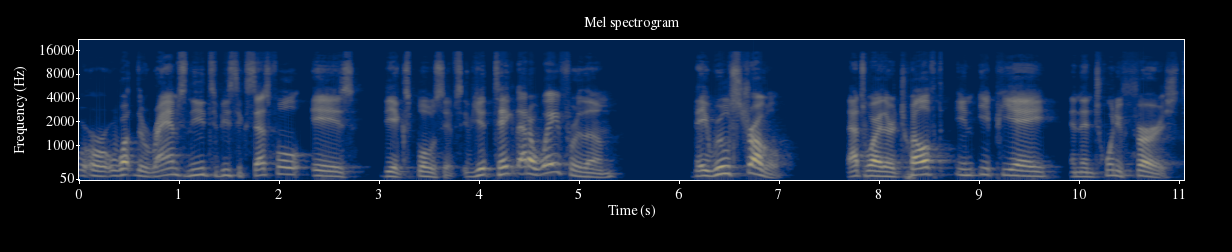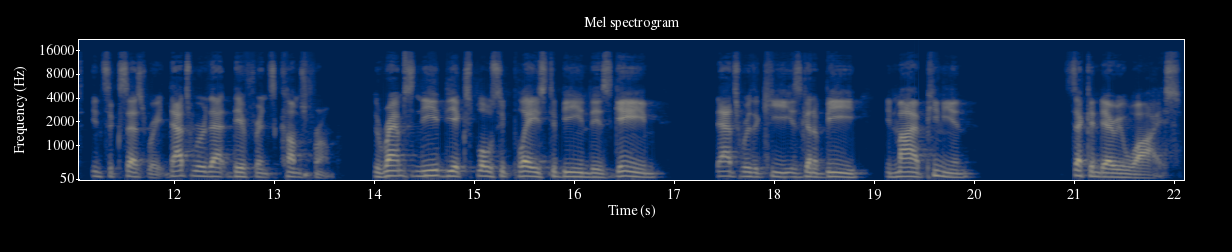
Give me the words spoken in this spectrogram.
or what the Rams need to be successful is the explosives. If you take that away for them, they will struggle. That's why they're 12th in EPA and then 21st in success rate. That's where that difference comes from. The Rams need the explosive plays to be in this game. That's where the key is going to be, in my opinion, secondary wise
